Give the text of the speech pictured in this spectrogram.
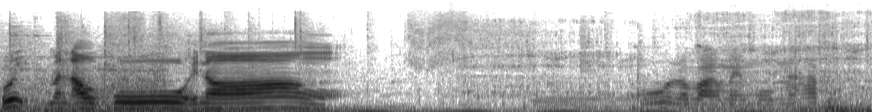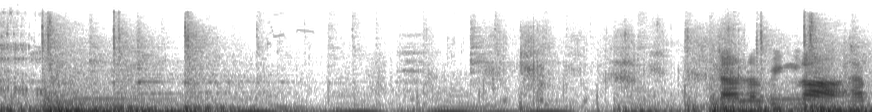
อุ้ยมันเอากูไอ้น้องโอ้ระวังแมงมุมนะครับ เราเราวิ่งล่อครับ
